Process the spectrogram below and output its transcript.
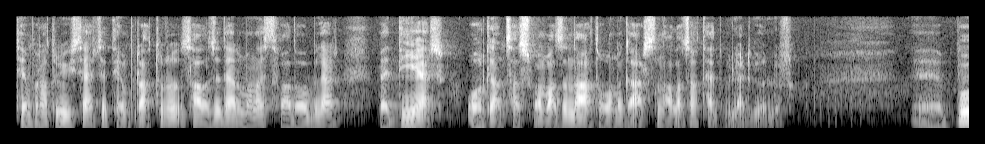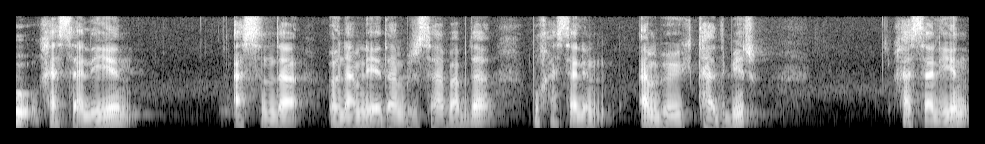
Temperatur yüksəksə temperaturu salıcı dərmanlar istifadə ola bilər və digər orqan çatışmamazlığında artıq onun qarşısını alacaq tədbirlər görülür. Bu xəstəliyin əslində önəmli edən bir səbəb də bu xəstəliyin ən böyük tədbir xəstəliyin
